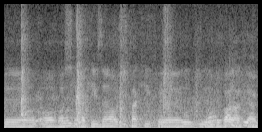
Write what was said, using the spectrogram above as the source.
e, o, o właśnie takich, takich e, rywalach jak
